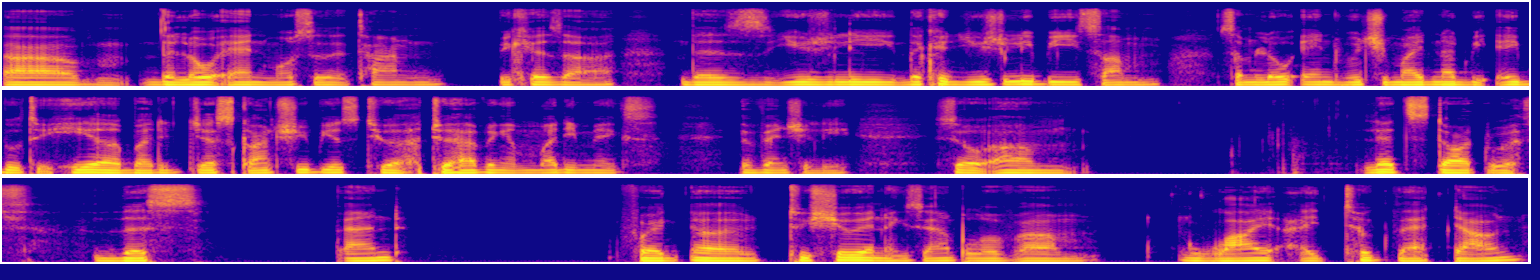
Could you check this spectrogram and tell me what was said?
um, the low end most of the time because uh there's usually there could usually be some some low end which you might not be able to hear but it just contributes to uh, to having a muddy mix eventually. So um let's start with this band. For uh to show you an example of um why I took that down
